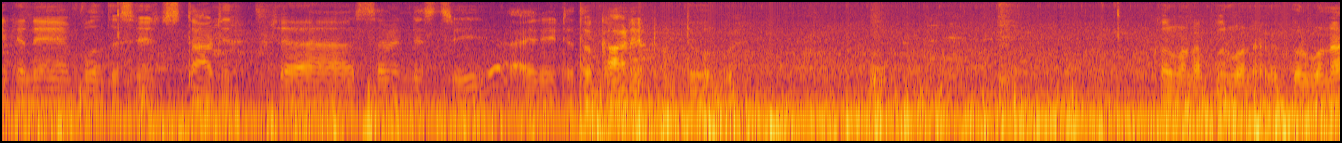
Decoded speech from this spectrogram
এখানে বলতেছে স্টার্টেড সেভেন ডেজ থ্রি আর এটা তো কার্ড এড করতে বলবে। করব না করব না আমি করব না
